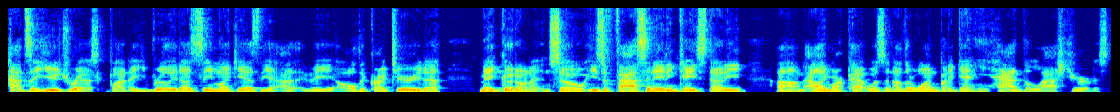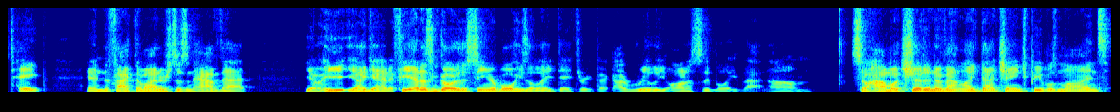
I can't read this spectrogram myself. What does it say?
that's a huge risk. But he really does seem like he has the uh, the all the criteria to make good on it. And so he's a fascinating case study. Um, Ali Marpet was another one, but again, he had the last year of his tape, and the fact that Meinerz doesn't have that you know, he again, if he doesn't go to the Senior Bowl, he's a late day three pick. I really honestly believe that. Um, so how much should an event like that change people's minds?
